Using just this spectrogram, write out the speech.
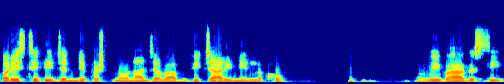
પરિસ્થિતિજન્ય પ્રશ્નોના જવાબ વિચારીને લખો. વિભાગ સી.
